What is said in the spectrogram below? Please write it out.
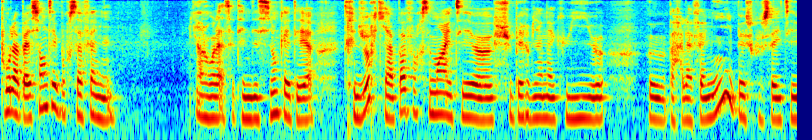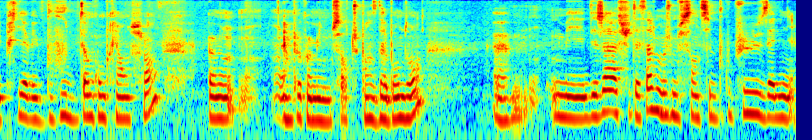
pour la patiente et pour sa famille. Alors voilà, c'était une décision qui a été très dure, qui n'a pas forcément été super bien accueillie euh, par la famille, parce que ça a été pris avec beaucoup d'incompréhension, euh, un peu comme une sorte, je pense, d'abandon. Euh, mais déjà, suite à ça, moi, je me suis sentie beaucoup plus alignée.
